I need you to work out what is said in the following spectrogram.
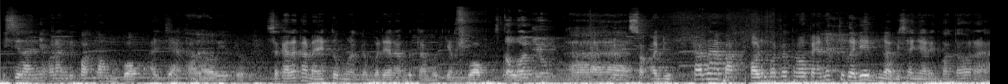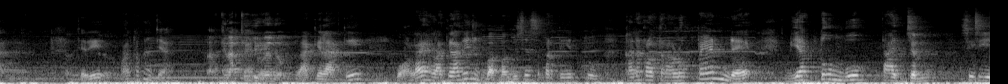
istilahnya orang dipotong bob aja kalau itu. Sekarang kan banyak tuh model rambut-rambut yang bob. Stop audio. Ah, sok audio. Karena apa? Kalau dipotong terlalu pendek juga dia nggak bisa nyari kotoran. Jadi potong aja. Laki-laki juga dong. Laki-laki boleh, laki-laki juga bagusnya seperti itu. Karena kalau terlalu pendek, dia tumbuh tajam, si, si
